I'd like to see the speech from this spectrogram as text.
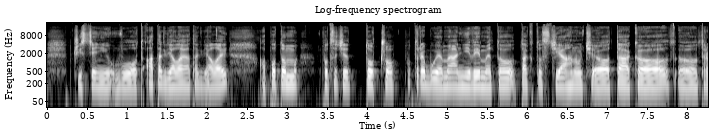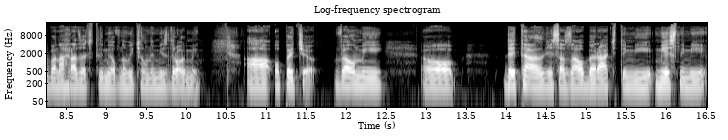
v čistení vôd a tak ďalej a tak ďalej. A potom v podstate to, čo potrebujeme a nevieme to takto stiahnuť, tak treba nahrádzať tými obnoviteľnými zdrojmi. A opäť veľmi detálne sa zaoberať tými miestnymi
